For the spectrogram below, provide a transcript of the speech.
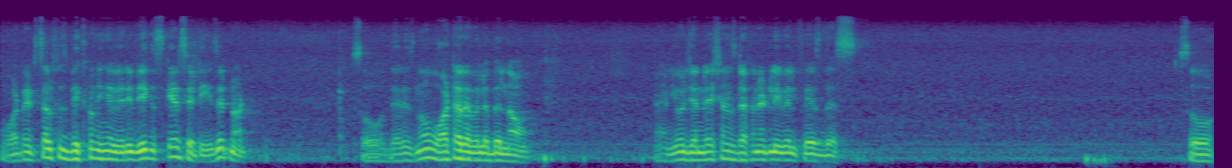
Water itself is becoming a very big scarcity, is it not? So, there is no water available now and your generations definitely will face this. So,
